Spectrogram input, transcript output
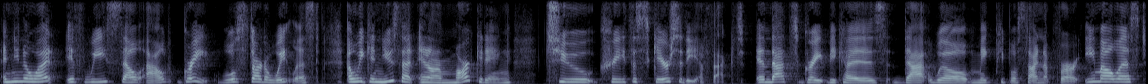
And you know what? If we sell out, great. We'll start a wait list and we can use that in our marketing to create the scarcity effect. And that's great because that will make people sign up for our email list.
